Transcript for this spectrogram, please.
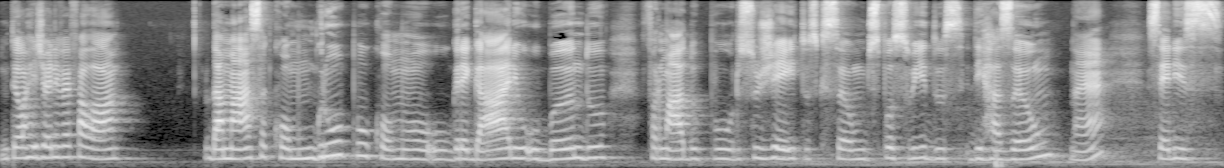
Então a Regiane vai falar da massa como um grupo, como o gregário, o bando, formado por sujeitos que são despossuídos de razão, né? seres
